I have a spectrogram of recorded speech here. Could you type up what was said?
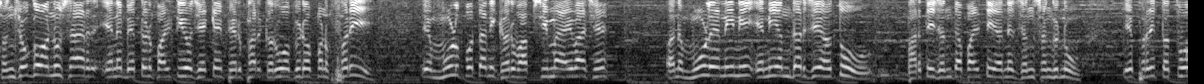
સંજોગો અનુસાર એને બે ત્રણ પાર્ટીઓ જે કંઈ ફેરફાર કરવો પડ્યો, પણ ફરી એ મૂળ પોતાની ઘર વાપસીમાં આવ્યા છે. અને મૂળ એની એની અંદર જે હતું, ભારતીય જનતા પાર્ટી અને જનસંઘનું, એ ફરી તત્વ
